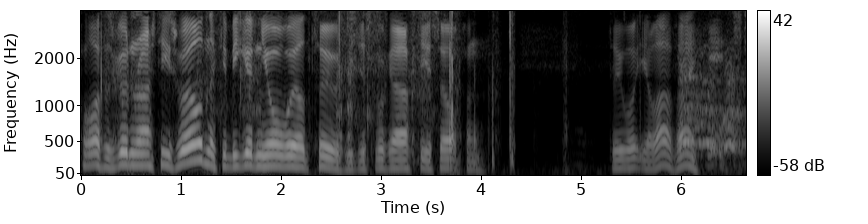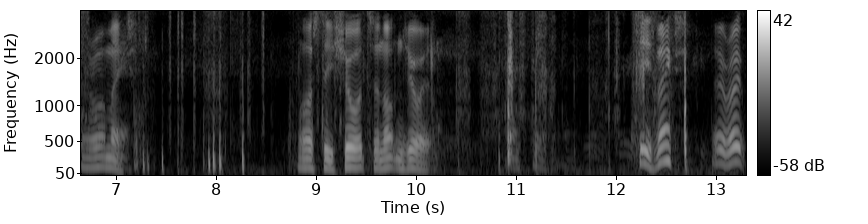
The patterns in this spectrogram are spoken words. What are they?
life is good in Rusty's world and it could be good in your world too if you just look after yourself and do what you love, eh? Yeah. All right, Max. Life's too short to not enjoy it. Cheers, Max. All right.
